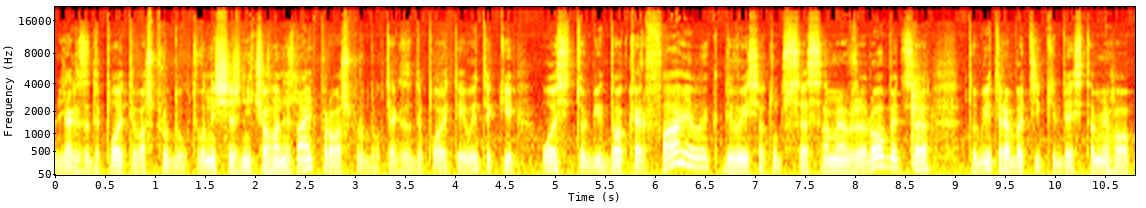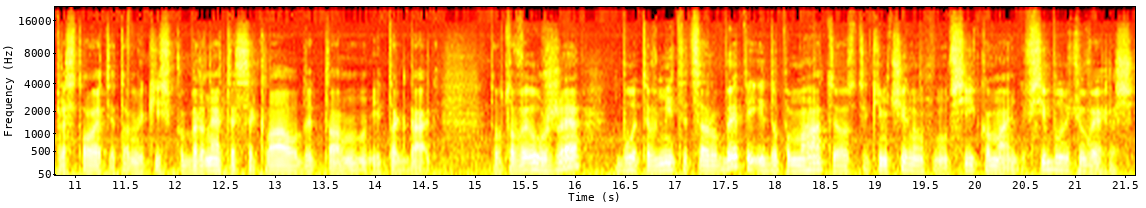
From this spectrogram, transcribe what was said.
як задеплоїти ваш продукт. Вони ще ж нічого не знають про ваш продукт, як задеплоїти. І ви такі, ось тобі докер-файлик, дивися, тут все саме вже робиться, тобі треба тільки десь там його пристроїти, там якісь кубернетиси, клауди там, і так далі. Тобто ви вже будете вміти це робити і допомагати ось таким чином ну, всій команді. Всі будуть у виграші.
